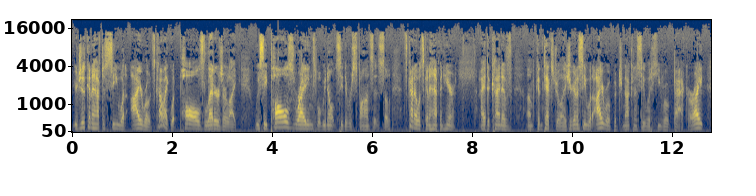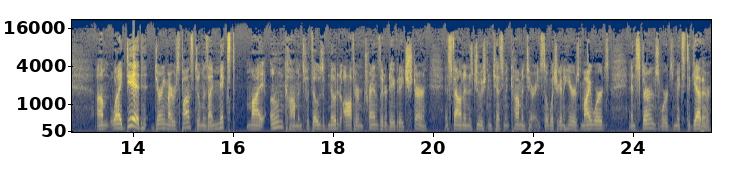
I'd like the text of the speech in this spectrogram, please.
you're just going to have to see what I wrote. It's kind of like what Paul's letters are like. We see Paul's writings, but we don't see the responses. So that's kind of what's going to happen here. I had to kind of um, contextualize. You're going to see what I wrote, but you're not going to see what he wrote back. All right. Um, what I did during my response to him is I mixed my own comments with those of noted author and translator David H. Stern, as found in his Jewish New Testament commentary. So what you're going to hear is my words and Stern's words mixed together,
